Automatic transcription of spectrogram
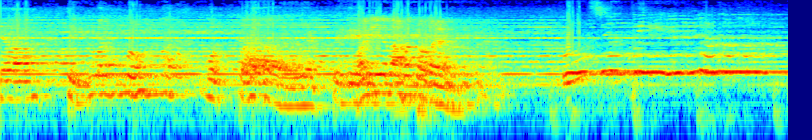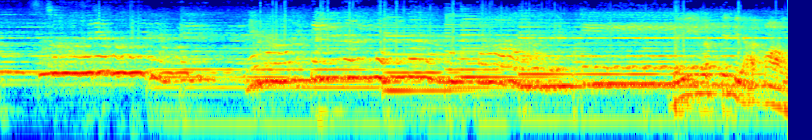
ഞാൻ വലിയ ദൈവത്തിന്റെ ആത്മാവ്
